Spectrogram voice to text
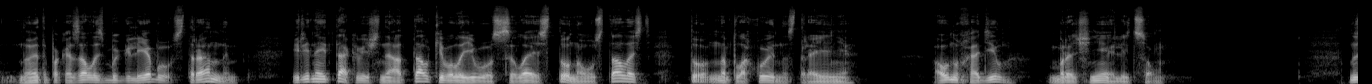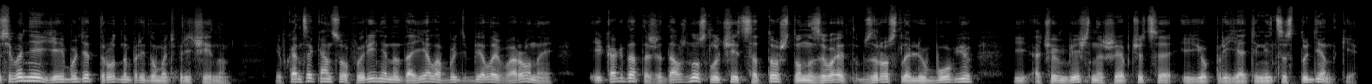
Но это показалось бы Глебу странным. Ирина и так вечно отталкивала его, ссылаясь то на усталость, то на плохое настроение. А он уходил мрачнее лицом. Но сегодня ей будет трудно придумать причину – и в конце концов Ирине надоело быть белой вороной, и когда-то же должно случиться то, что называют взрослой любовью и о чем вечно шепчутся ее приятельницы-студентки.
